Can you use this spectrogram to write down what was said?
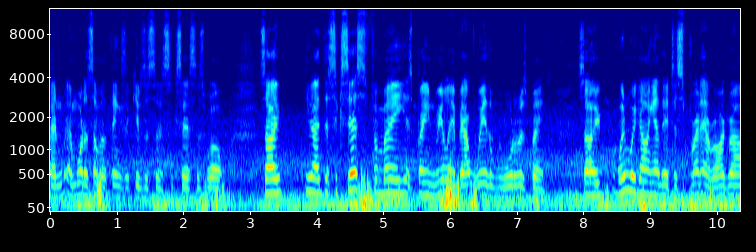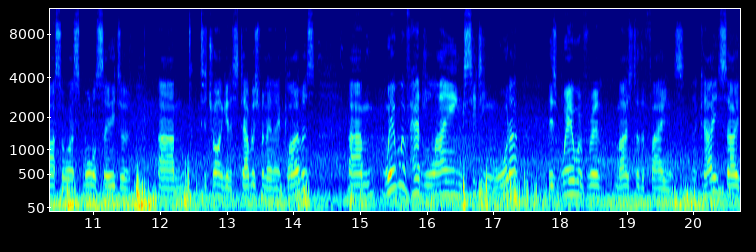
and, and what are some of the things that gives us a success as well. So, you know, the success for me has been really about where the water has been. So when we're going out there to spread our ryegrass or our smaller seeds or, um, to try and get establishment in our clovers, um, where we've had laying sitting water, is where we've read most of the failures. Okay, so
